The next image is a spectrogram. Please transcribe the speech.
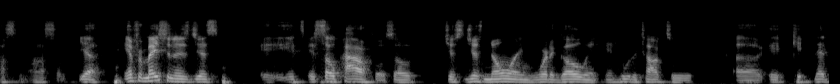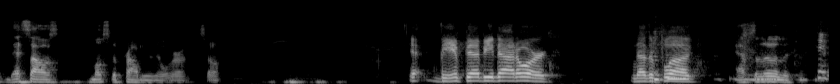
Awesome, awesome. Yeah, information is just it's it's so powerful. So just just knowing where to go and, and who to talk to, uh, it that that solves most of the problems in the world. So Yeah, VFW.org. Another Mhm. plug. absolutely,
